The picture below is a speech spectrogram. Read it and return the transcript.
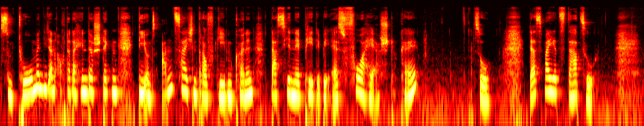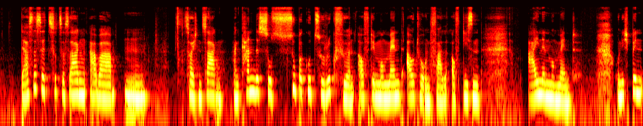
Symptomen, die dann auch da dahinter stecken, die uns Anzeichen darauf geben können, dass hier eine PTBS vorherrscht. Okay? So, das war jetzt dazu. Das ist jetzt sozusagen aber, mh, hm, soll ich denn sagen, man kann das so super gut zurückführen auf den Moment Autounfall, auf diesen einen Moment. Und ich bin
